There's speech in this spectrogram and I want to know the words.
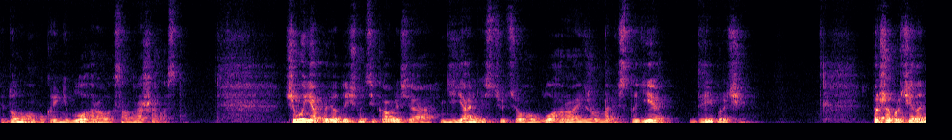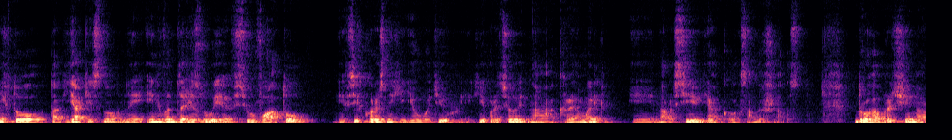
відомого в Україні блогера Олександра Шелеста. Чому я періодично цікавлюся діяльністю цього блогера і журналіста? Є дві причини. Перша причина ніхто так якісно не інвентаризує всю вату і всіх корисних ідіотів, які працюють на Кремль і на Росію, як Олександр Шелест. Друга причина.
